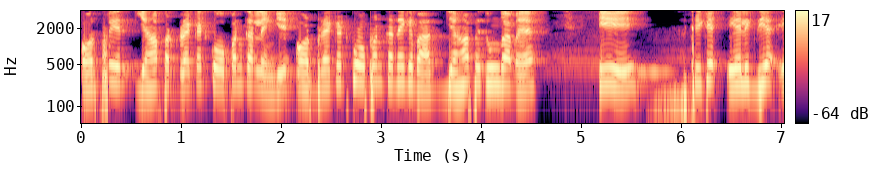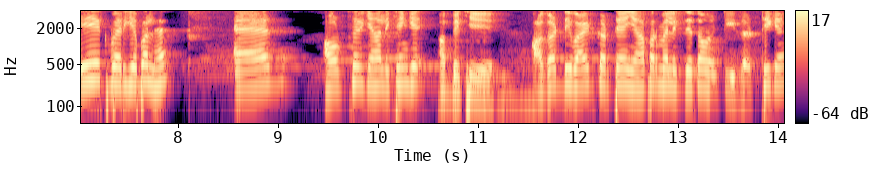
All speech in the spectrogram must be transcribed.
और फिर यहाँ पर ब्रैकेट को ओपन कर लेंगे। और ब्रैकेट को ओपन करने के बाद यहाँ पे दूँगा मैं a ठीक है ए लिख दिया, एक वेरिएबल है एज और फिर यहाँ लिखेंगे, अब देखिए, अगर डिवाइड करते हैं, यहाँ पर मैं लिख देता हूँ इंटीजर ठीक है?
